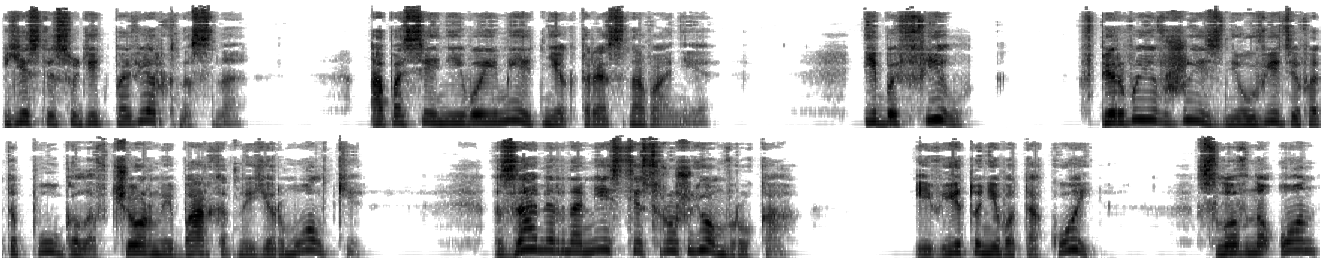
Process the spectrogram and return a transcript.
если судить поверхностно, опасение его имеет некоторое основание — ибо Фил, впервые в жизни увидев это пугало в черной бархатной ермолке, замер на месте с ружьем в руках, и вид у него такой, словно он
